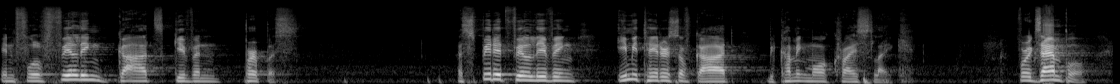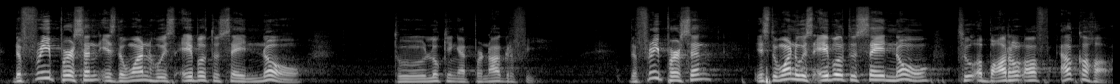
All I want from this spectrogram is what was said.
in fulfilling God's given purpose. A spirit filled living, imitators of God, becoming more Christ like. For example, the free person is the one who is able to say no to looking at pornography. The free person is the one who is able to say no to a bottle of alcohol.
